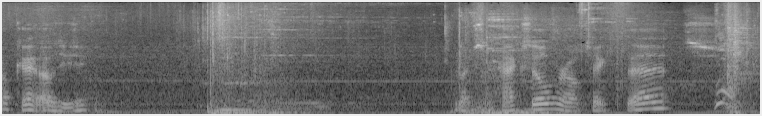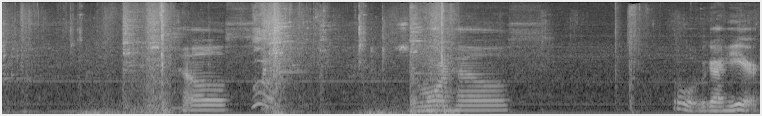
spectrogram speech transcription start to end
Okay, that was easy. Nice, hack silver, I'll take that. Some health. Some more health. Oh, what we got here?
